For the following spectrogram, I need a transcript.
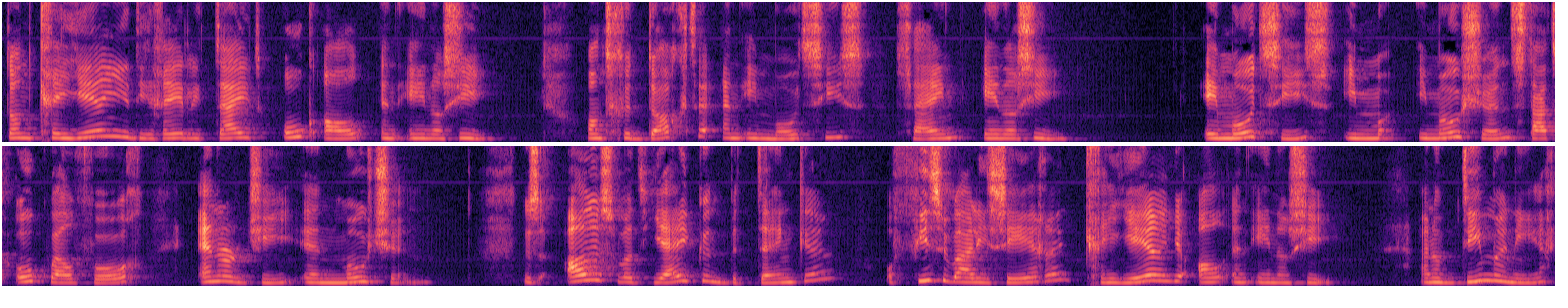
dan creëer je die realiteit ook al in energie. Want gedachten en emoties zijn energie. Emoties, emotion staat ook wel voor energy in motion. Dus alles wat jij kunt bedenken of visualiseren, creëer je al in energie. En op die manier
